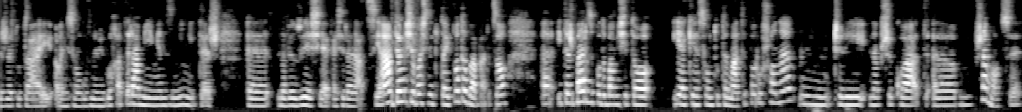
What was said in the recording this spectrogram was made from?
że tutaj oni są głównymi bohaterami i między nimi też e, nawiązuje się jakaś relacja. I to mi się właśnie tutaj podoba bardzo. E, I też bardzo podoba mi się to, jakie są tu tematy poruszone, mm, czyli na przykład przemocy,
